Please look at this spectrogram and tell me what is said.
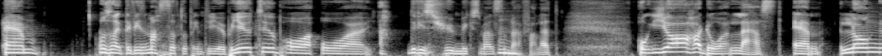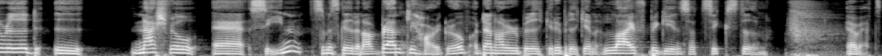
Ehm, och som sagt, det finns massa typ intervjuer på YouTube och, och ja, det finns hur mycket som helst om det här fallet. Och jag har då läst en long read i Nashville eh, Scene som är skriven av Brantley Hargrove och den har rubrik, rubriken Life begins at 16. Jag vet.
